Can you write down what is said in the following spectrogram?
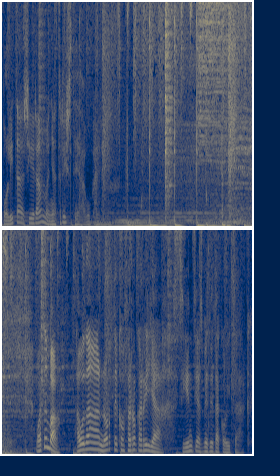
polita hasieran, baina tristea bukaeran. Oazen ba, hau da norteko ferrokarrila, zientziaz betetako hitzak.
